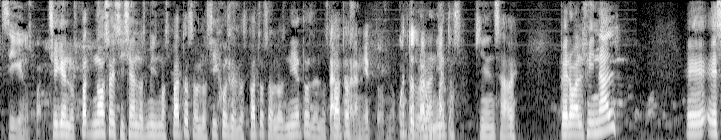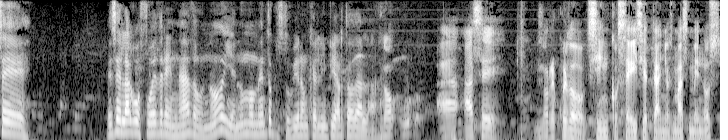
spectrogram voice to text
Siguen los patos. siguen los patos, no sé si sean los mismos patos o los hijos de los patos o los nietos de los patos. Tataranietos, ¿no? ¿Cuánto durará un pato? Tataranietos, quién sabe. Pero al final, eh, ese, ese lago fue drenado, ¿no? Y en un momento pues tuvieron que limpiar toda la... No, hace, no recuerdo, 5, 6, 7 años más o menos,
